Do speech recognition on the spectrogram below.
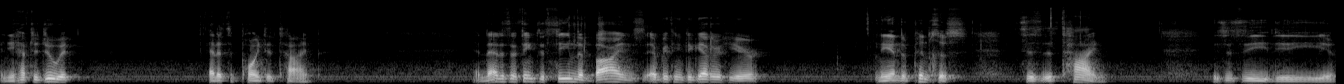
And you have to do it at its appointed time. And that is, I think, the theme that binds everything together here in the end of Pinchas. This is the time. This is the, the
